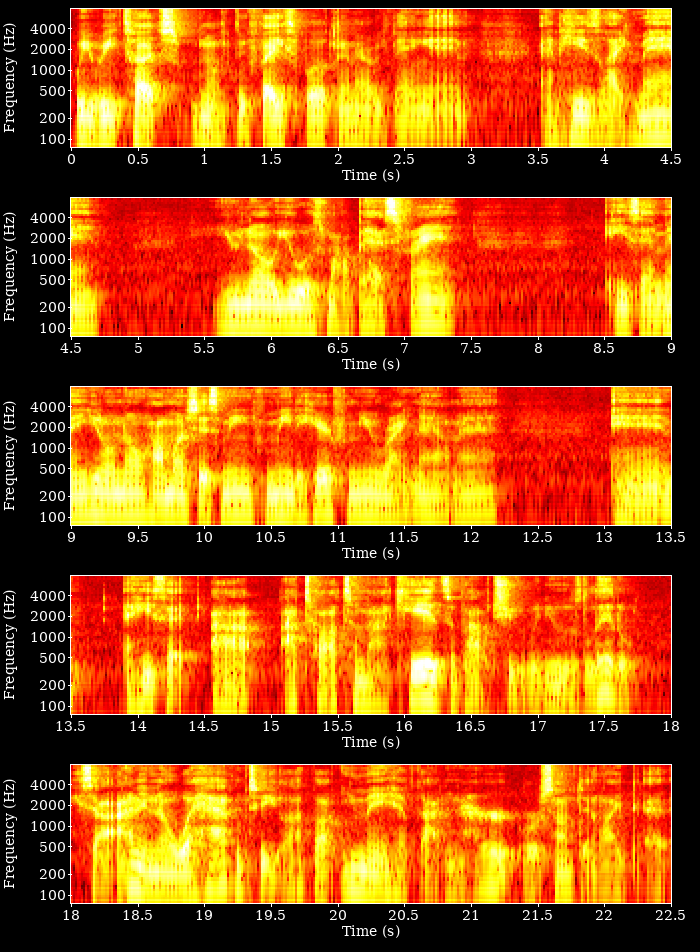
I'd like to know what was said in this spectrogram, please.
we retouched, you know, through Facebook and everything, and and he's like, man, you know, you was my best friend. He said, man, you don't know how much this means for me to hear from you right now, man and he said, I I talked to my kids about you when you was little. He said, I didn't know what happened to you. I thought you may have gotten hurt or something like that.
